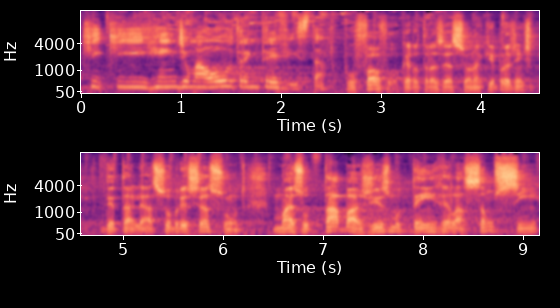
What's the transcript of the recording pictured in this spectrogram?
que, que rende uma outra entrevista. Por favor, quero trazer a senhora aqui para a gente detalhar sobre esse assunto. Mas o tabagismo tem relação, sim,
